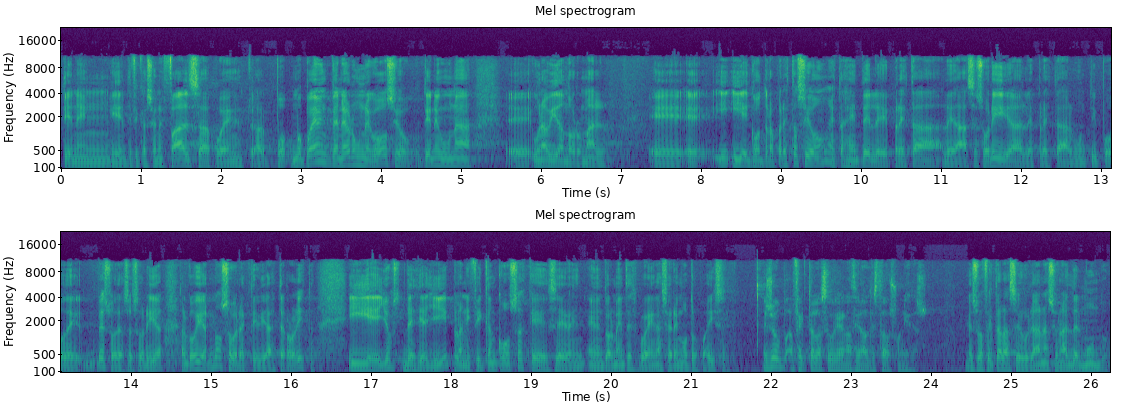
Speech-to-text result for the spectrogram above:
Tienen identificaciones falsas, pueden, pueden tener un negocio, tienen una, eh, una vida normal. Eh, eh, y, en contraprestación, esta gente le presta, le da asesoría, les presta algún tipo de, eso, de asesoría al gobierno sobre actividades terroristas. Y ellos desde allí planifican cosas que se, eventualmente se pueden hacer en otros países. ¿Eso afecta a la seguridad nacional de Estados Unidos? Eso afecta a la seguridad nacional del mundo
